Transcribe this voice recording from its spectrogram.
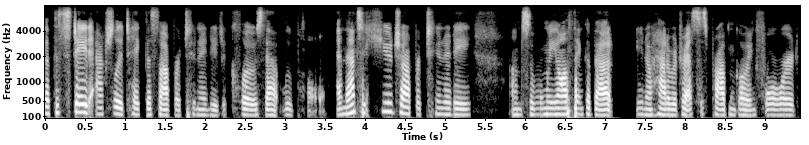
that the state actually take this opportunity to close that loophole. And that's a huge opportunity. Um, so when we all think about, you know, how to address this problem going forward,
